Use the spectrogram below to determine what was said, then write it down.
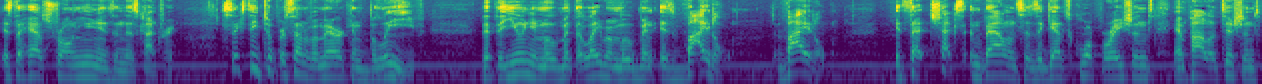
is to have strong unions in this country. 62% of Americans believe that the union movement, the labor movement, is vital, vital it's that checks and balances against corporations and politicians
